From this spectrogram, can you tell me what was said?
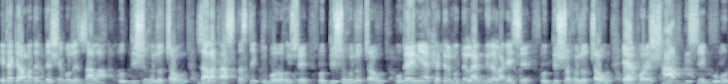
এটাকে আমাদের দেশে বলে জ্বালা। উদ্দেশ্য হইল চাউল। জ্বালাটা আস্তে আস্তে একটু বড় হয়েছে উদ্দেশ্য হইল চাউল। উঠাই নিয়ে ক্ষেতের মধ্যে লাইন দিয়ে লাগাইছে। উদ্দেশ্য হইল চাউল। এরপরে সার দিছে, গোবর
